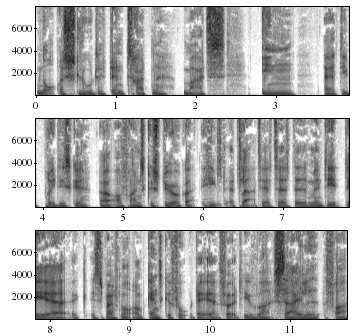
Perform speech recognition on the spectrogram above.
når at slutte den 13. marts, inden at de britiske øh, og franske styrker helt er klar til at tage afsted, men det, det er et spørgsmål om ganske få dage, før de var sejlet fra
